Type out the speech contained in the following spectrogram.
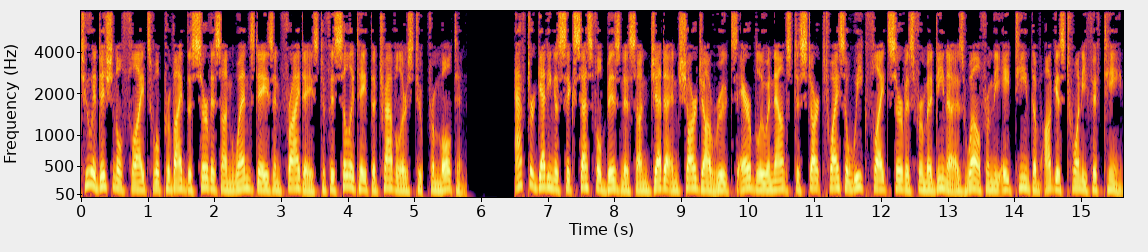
Two additional flights will provide the service on Wednesdays and Fridays to facilitate the travelers to, from Multan. After getting a successful business on Jeddah and Sharjah routes AirBlue announced to start twice a week flight service for Medina as well from 18 August 2015.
